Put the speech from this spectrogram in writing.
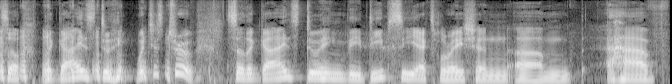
so the guys doing, which is true. So the guys doing the deep sea exploration um, have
